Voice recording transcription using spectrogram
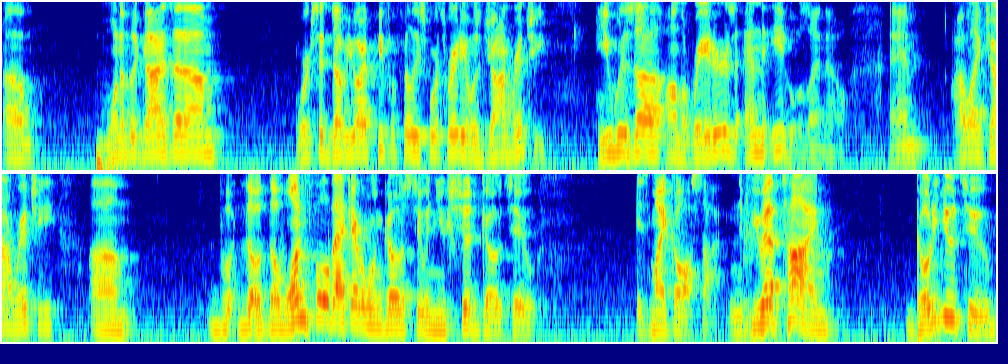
Um, one of the guys that um works at WIP for Philly Sports Radio was Jon Ritchie. He was uh, on the Raiders and the Eagles, I know, and I like Jon Ritchie. Um, the the one fullback everyone goes to and you should go to is Mike Alstott. And if you have time, go to YouTube,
